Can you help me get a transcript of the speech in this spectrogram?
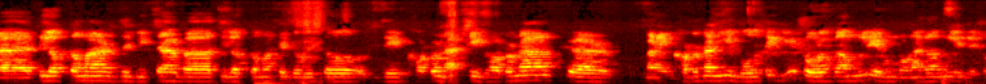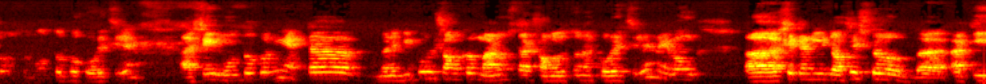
আহ, তিলোত্তমার যে বিচার বা তিলোত্তমাকে জড়িত যে ঘটনা সেই ঘটনা মানে ঘটনা নিয়ে বলতে গিয়ে সৌরভ গাঙ্গুলি এবং রোনা গাঙ্গুলি যে সমস্ত মন্তব্য করেছিলেন আর সেই মন্তব্য নিয়ে একটা মানে বিপুল সংখ্যক মানুষ তার সমালোচনা করেছিলেন এবং সেটা নিয়ে যথেষ্ট আর কি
